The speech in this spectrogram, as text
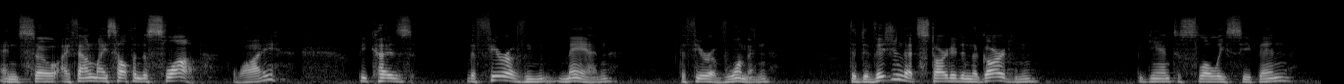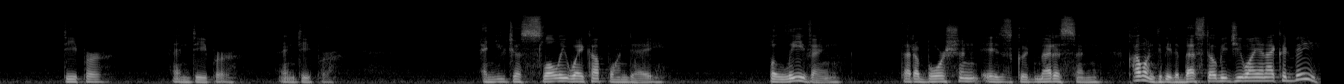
And so I found myself in the slop. Why? Because the fear of man, the fear of woman, the division that started in the garden began to slowly seep in deeper and deeper and deeper. and you just slowly wake up one day believing that abortion is good medicine. I wanted to be the best OBGYN I could be.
